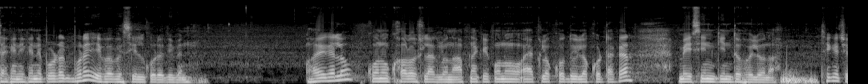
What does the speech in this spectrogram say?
দেখেন, এখানে প্রোডাক্ট ভরে এভাবে সিল করে দিবেন। হয়ে গেল, কোনো খরচ লাগল না। আপনাকে কোনো এক লক্ষ, দুই লক্ষ টাকার মেশিন কিনতে হইল না। ঠিক আছে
